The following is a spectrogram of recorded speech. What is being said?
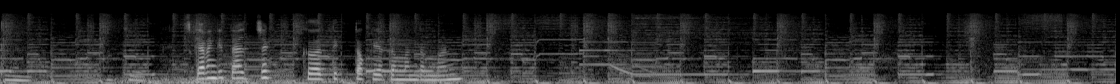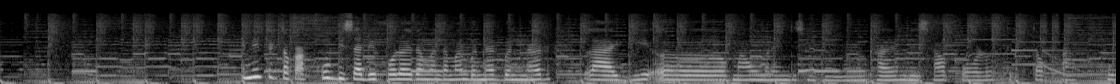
Oke. Okay. sekarang kita cek ke tiktok ya teman-teman ini tiktok aku bisa di follow ya teman-teman. Bener-bener lagi uh, mau merintis ya teman-teman. Kalian bisa follow tiktok aku.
